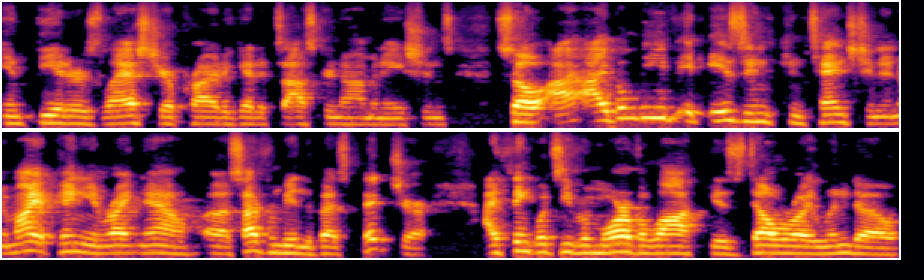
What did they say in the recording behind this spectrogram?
in theaters last year prior to get its Oscar nominations. So I, I, believe it is in contention. And in my opinion, right now, uh, aside from being the best picture, I think what's even more of a lock is Delroy Lindo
